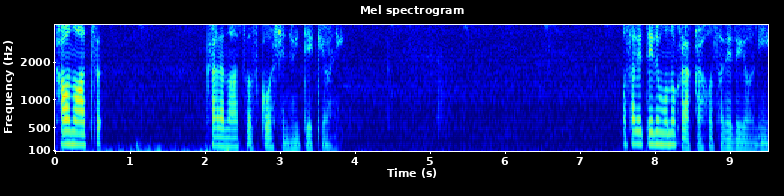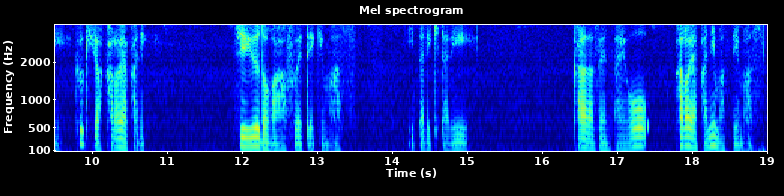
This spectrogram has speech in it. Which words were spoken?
顔の圧。体の圧を少し抜いていくように。押されているものから解放されるように空気が軽やかに自由度が増えていきます。行ったり来たり体全体を軽やかに待っています。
